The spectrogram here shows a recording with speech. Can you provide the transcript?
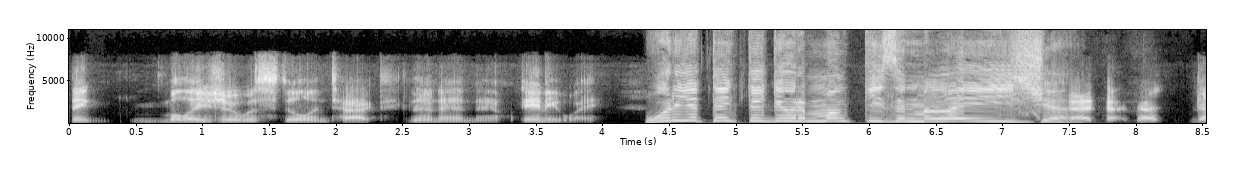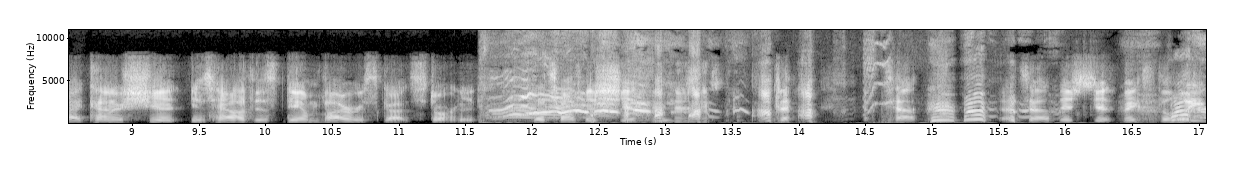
think Malaysia was still intact then and now. Anyway, What do you think they do to monkeys in Malaysia? that that that, that kind of shit is how this damn virus got started. That's how this shit. that's, how, that's how this shit makes the leap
